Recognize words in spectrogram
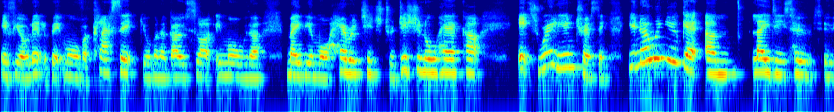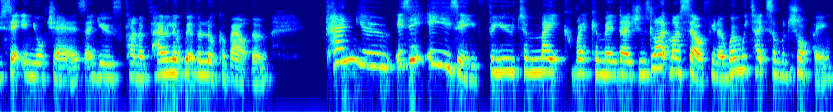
if you're a little bit more of a classic you're going to go slightly more with a maybe a more heritage traditional haircut it's really interesting. You know, when you get um, ladies who, who sit in your chairs and you've kind of had a little bit of a look about them, can you, is it easy for you to make recommendations like myself? You know, when we take someone shopping,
